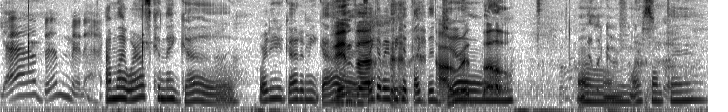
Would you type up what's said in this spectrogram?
Yeah, the minute. I'm like, where else can they go? Where do you go to meet guys? Vinva. They could maybe hit like the Haribo. gym, um, or something.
